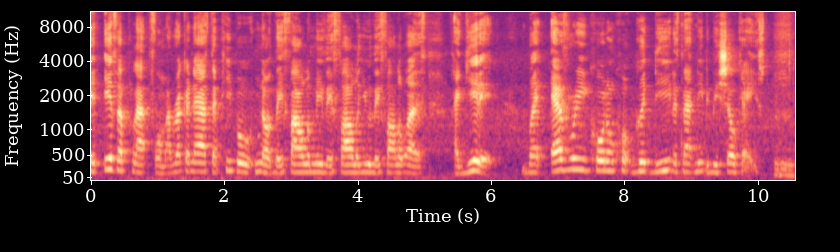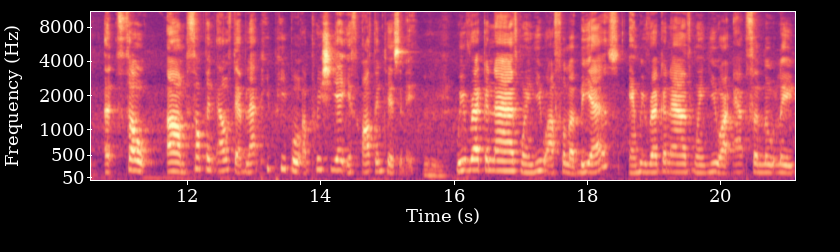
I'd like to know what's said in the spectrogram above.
It is a platform. I recognize that people, you know, they follow me, they follow you, they follow us. I get it. But every quote unquote good deed does not need to be showcased. Mm-hmm. Uh, so, um, something else that black pe- people appreciate is authenticity. Mm-hmm. We recognize when you are full of BS, and we recognize when you are absolutely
